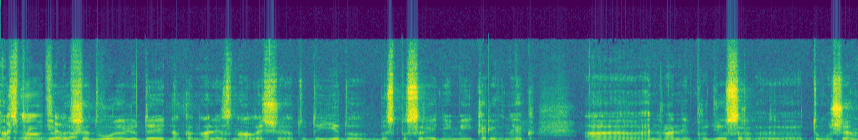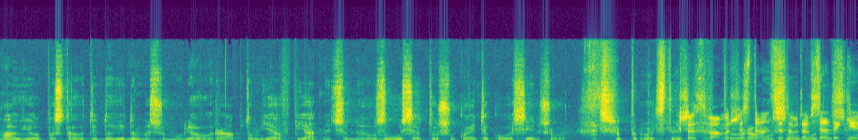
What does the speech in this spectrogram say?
Насправді лише двоє людей на каналі знали, що я туди їду. Безпосередній мій керівник, генеральний продюсер, е, тому що я мав його поставити до відома, що, мовляв, раптом я в п'ятницю не озвуся, то шукайте когось іншого, щоб провести. Що з вами програму станеться? Тобто, «Свобода все-таки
